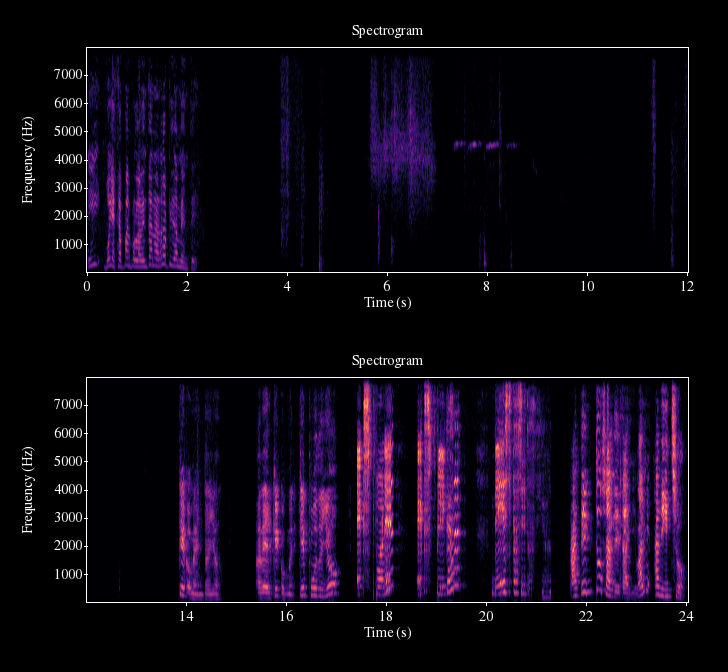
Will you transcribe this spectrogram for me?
y voy a escapar por la ventana rápidamente. ¿Qué comento yo? A ver, ¿qué, ¿qué puedo yo? Exponer, explicar de esta situación. Atentos al detalle, ¿vale? Ha dicho,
